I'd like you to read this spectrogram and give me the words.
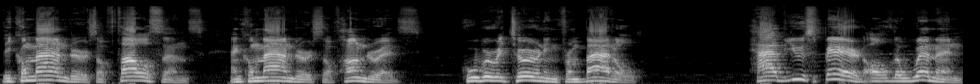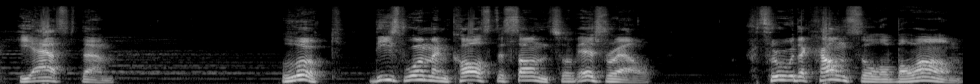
the commanders of thousands and commanders of hundreds, who were returning from battle. Have you spared all the women? he asked them. Look, these women caused the sons of Israel, through the counsel of Balaam,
